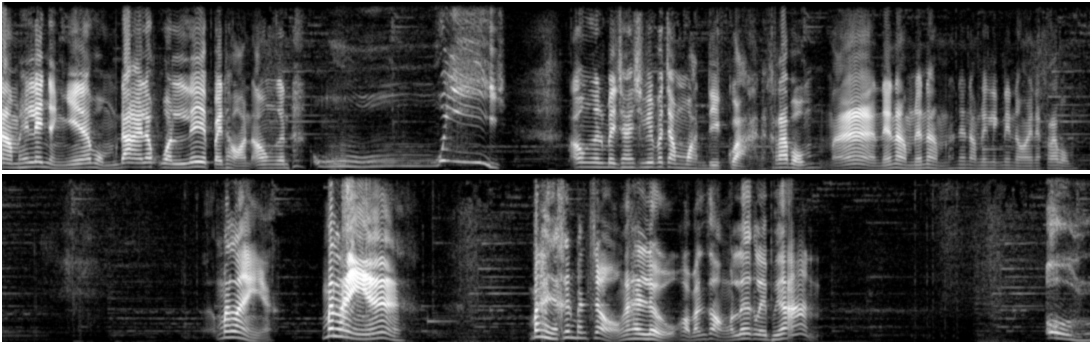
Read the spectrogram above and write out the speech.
นำให้เล่นอย่างนี้นะผมได้แล้วควรรีบไปถอนเอาเงินโอ้ยเอาเงินไปใช้ชีวิตประจำวันดีกว่านะครับผมอ่าแนะนำแนะนำนะแนะนำเล็กๆน้อยๆนะครับผมเมื่อไหร่อะเมื่อไหร่อะเมื่อไหร่จะขึ้นพันสองฮัลโหลขอพันสองก็เลิกเลยเพื่อนโอ้โห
